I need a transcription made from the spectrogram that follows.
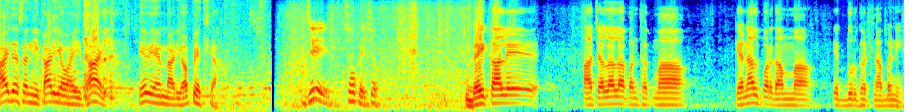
કાયદેસરની કાર્યવાહી થાય એવી એમ મારી અપેક્ષા. ગઈકાલે આ ચલાલા પંથકમાં કેનાલ પર ગામમાં એક દુર્ઘટના બની.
